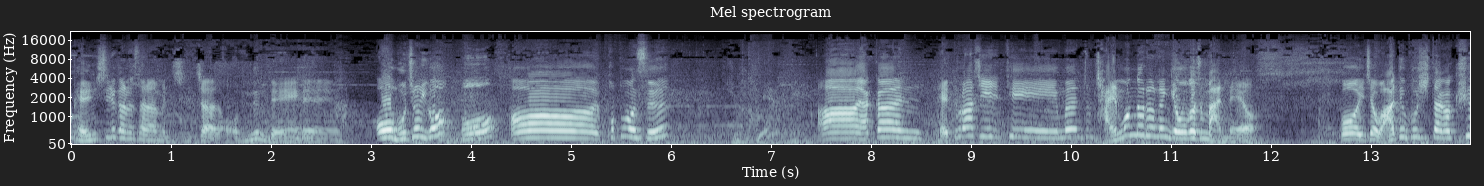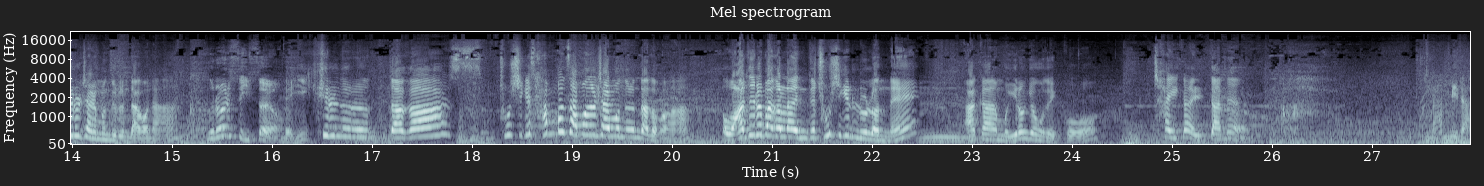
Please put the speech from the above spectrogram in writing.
벤실 가는 사람은 진짜 없는데 네. 어 뭐죠 이거? 어? 어 퍼포먼스 아 약간 베드라지 팀은 좀 잘못 누르는 경우가 좀 많네요 뭐 이제 와드 보시다가 Q를 잘못 누른다거나 그럴 수 있어요. 네, 이 Q를 누르다가 스- 초식에 3번 4번을 잘못 누른다거나 어, 와드를 박을라 했는데 초식이를 눌렀네 음. 아까 뭐 이런 경우도 있고 차이가 일단은 아, 좀 납니다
